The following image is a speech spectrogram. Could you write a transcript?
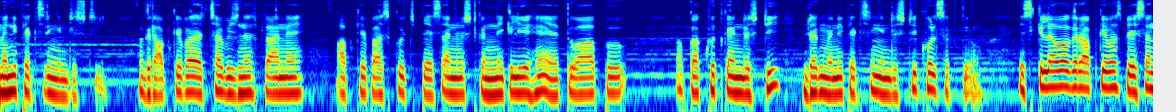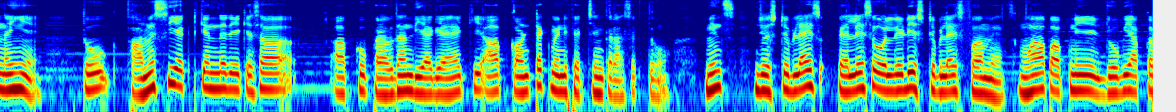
मैन्युफैक्चरिंग इंडस्ट्री अगर आपके पास अच्छा बिज़नेस प्लान है, आपके पास कुछ पैसा इन्वेस्ट करने के लिए है तो आप, आपका खुद का इंडस्ट्री ड्रग मैन्युफैक्चरिंग इंडस्ट्री खोल सकते हो। इसके अलावा अगर आपके पास पैसा नहीं है तो फार्मेसी एक्ट के अंदर एक ऐसा आपको प्रावधान दिया गया है कि आप कॉन्ट्रैक्ट मैन्युफैक्चरिंग करा सकते हो। मीन्स जो स्टेबलाइज पहले से ऑलरेडी स्टेबलाइज फर्म है, वहाँ आप अपनी जो भी आपका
